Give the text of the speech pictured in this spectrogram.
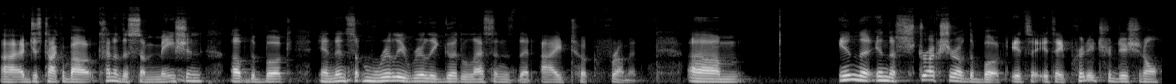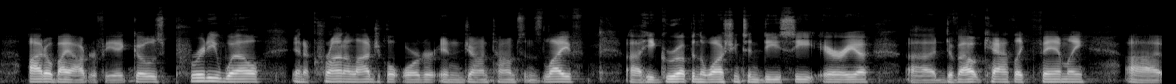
Uh, just talk about kind of the summation of the book and then some really, really good lessons that I took from it. Um, in the in the structure of the book, it's a, it's a pretty traditional autobiography. It goes pretty well in a chronological order in John Thompson's life. Uh, he grew up in the Washington D.C. area, uh, devout Catholic family. Uh,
